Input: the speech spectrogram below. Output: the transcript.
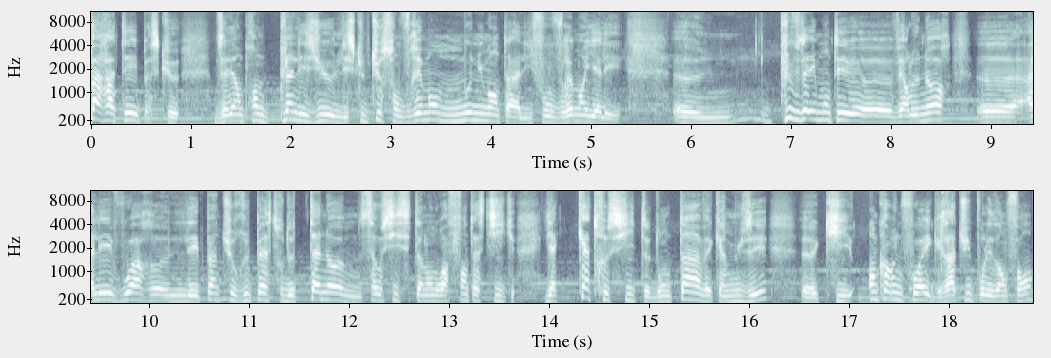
pas rater parce que vous allez en prendre plein les yeux. Les sculptures sont vraiment monumentales, il faut vraiment y aller. Euh, plus vous allez monter euh, vers le nord, euh, allez voir les peintures rupestres de Tanom. Ça aussi, c'est un endroit fantastique. Il y a quatre sites, dont un avec un musée qui, encore une fois, est gratuit pour les enfants.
